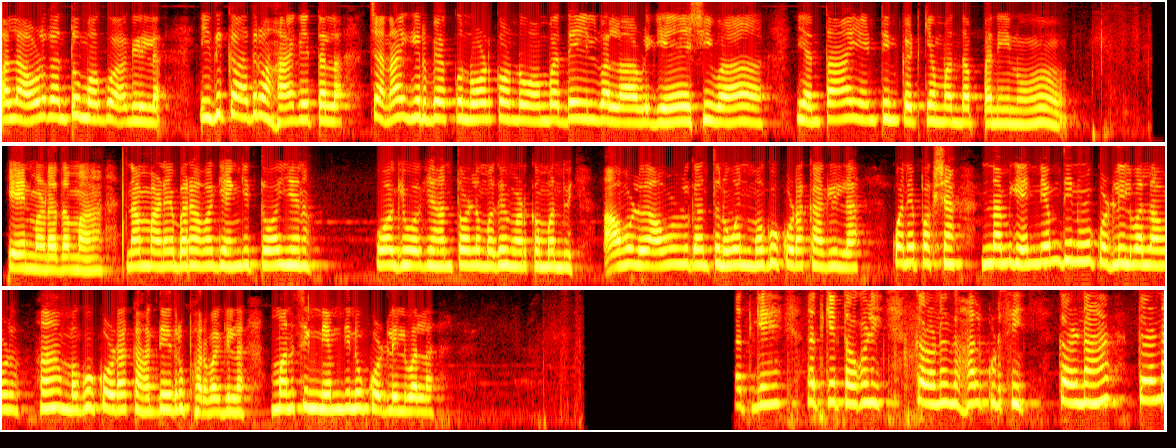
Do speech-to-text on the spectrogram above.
ಅಲ್ಲ, ಅವಳಿಗಂತೂ ಮಗು ಆಗಲಿಲ್ಲ. ಇದಕ್ಕಾದರೂ ಹಾಗೈತಲ್ಲ, ಚೆನ್ನಾಗಿರಬೇಕು ನೋಡ್ಕೊಂಡು ಒಂಬದ್ದೇ ಇಲ್ವಲ್ಲ ಅವಳಿಗೆ, ಶಿವ? ಎಂತ ಹೆಂಡ್ತಿನ ಕಟ್ಕೊಂಬಂದಪ್ಪ ನೀನು? ಏನು ಮಾಡೋದಮ್ಮ ನಮ್ಮ ಮನೆ ಬರೋವಾಗ ಹೆಂಗಿತ್ತೋ ಏನು. ಹೋಗಿ ಹೋಗಿ ಅಂಥವಳ ಮದುವೆ ಮಾಡ್ಕೊಂಬಂದ್ವಿ. ಅವಳು, ಅವಳಿಗಂತೂ ಒಂದು ಮಗು ಕೊಡೋಕ್ಕಾಗಲಿಲ್ಲ. ಕೊನೆ ಪಕ್ಷ, ನಮಗೆ ನೆಮ್ಮದಿನೂ ಕೊಡಲಿಲ್ವಲ್ಲ ಅವಳು? ಹಾಂ, ಮಗು ಕೊಡೋಕ್ಕಾಗದೇ ಇದ್ರೂ ಪರವಾಗಿಲ್ಲ. ಮನಸ್ಸಿಗೆ ನೆಮ್ಮದಿನೂ ಕೊಡಲಿಲ್ವಲ್ಲ? ಅದಕ್ಕೆ ಅದಕ್ಕೆ ತಗೊಳ್ಳಿ. ಕರ್ಣನ ಹಾಲು ಕುಡಿಸಿ. ಕರ್ಣ ಕರ್ಣ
